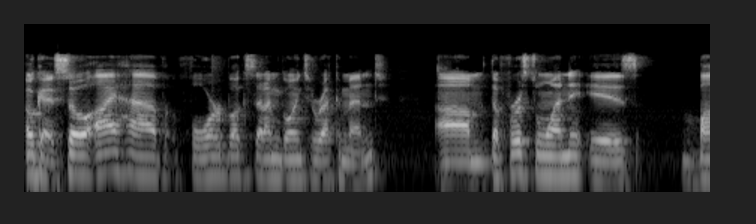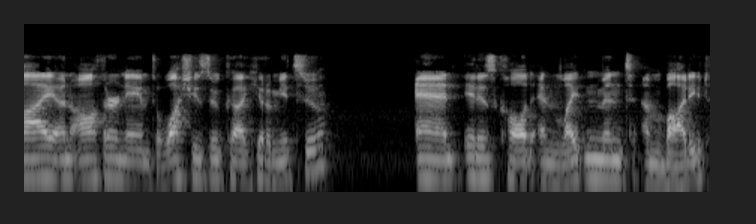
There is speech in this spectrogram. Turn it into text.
Okay, so I have four books that I'm going to recommend. Um, the first one is by an author named Washizuka Hiromitsu, and it is called Enlightenment Embodied.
